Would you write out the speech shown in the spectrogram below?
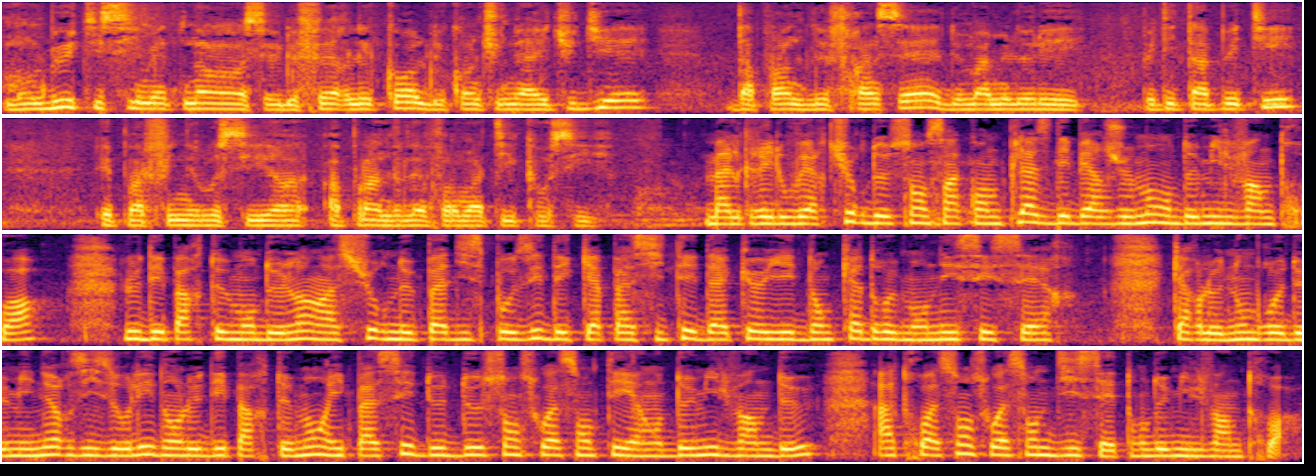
Mon but ici maintenant, c'est de faire l'école, de continuer à étudier, d'apprendre le français, de m'améliorer petit à petit, et par finir aussi à apprendre l'informatique aussi. Malgré l'ouverture de 150 places d'hébergement en 2023, le département de l'Ain assure ne pas disposer des capacités d'accueil et d'encadrement nécessaires. Car le nombre de mineurs isolés dans le département est passé de 261 en 2022 à 377 en 2023.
